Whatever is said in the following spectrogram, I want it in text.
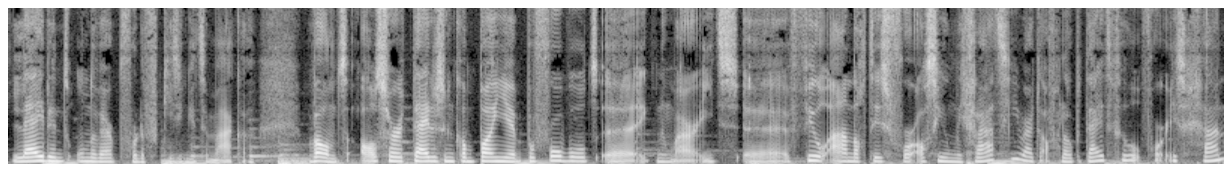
leidend onderwerp voor de verkiezingen te maken. Want als er tijdens een campagne bijvoorbeeld, uh, ik noem maar iets, uh, veel aandacht is voor asielmigratie, waar het de afgelopen tijd veel voor is gegaan,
